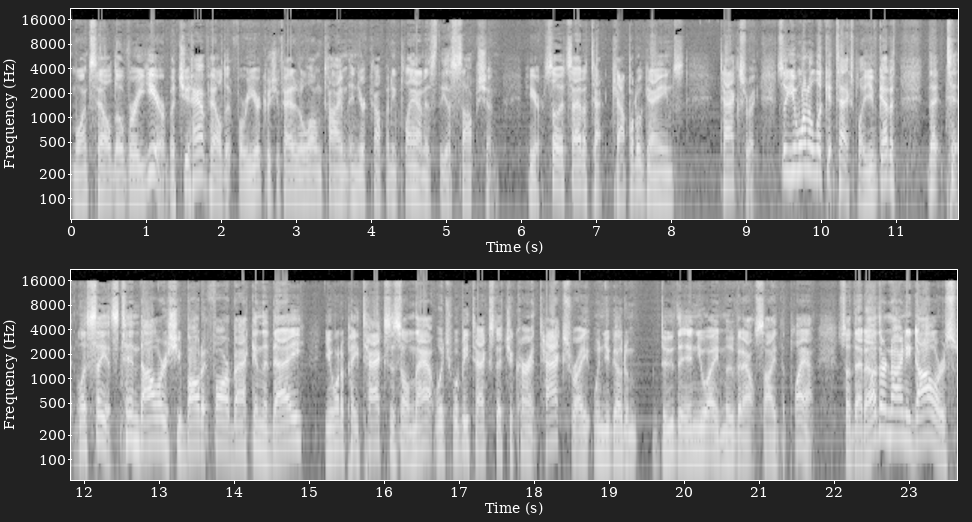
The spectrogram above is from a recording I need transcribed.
Once held over a year, but you have held it for a year because you've had it a long time in your company plan. Is the assumption here? So it's at a ta- capital gains tax rate. So you want to look at tax play. You've got to that t- let's say it's ten dollars. You bought it far back in the day. You want to pay taxes on that, which will be taxed at your current tax rate when you go to do the NUA, move it outside the plant. So that other ninety dollars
